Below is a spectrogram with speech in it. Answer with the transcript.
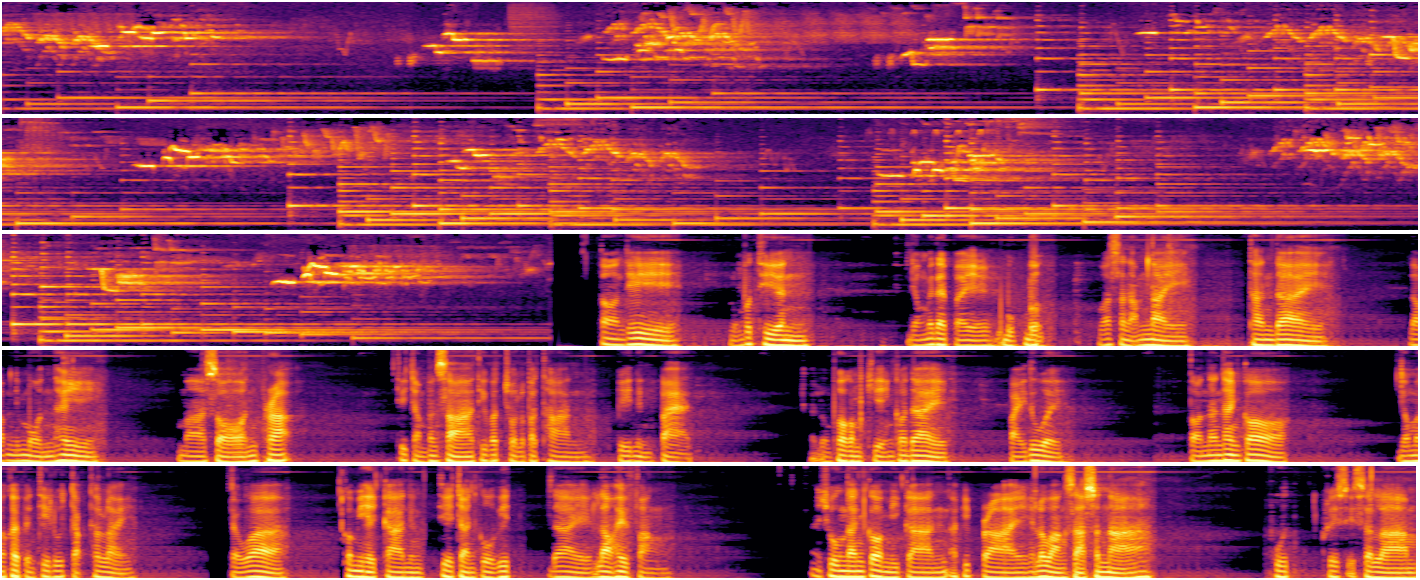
ต เทียน ยังไม่ได้ไปบุกเบิกวัดสนามใน ท่านได้รับนิมนต์ให้มาสอนพระที่จำพรรษาที่วัดชลประทานปีหนึ่งแปดหลวงพ่อกำเขียนก็ได้ไปด้วย ตอนนั้นท่านก็ยังไม่ค่อยเป็นที่รู้จักเท่าไหร่ แต่ว่าก็มีเหตุการณ์หนึ่งที่อาจารย์โกวิทได้เล่าให้ฟัง ช่วงนั้นก็มีการอภิปรายระหว่างศาสนา พุทธคริสต์อิสลาม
